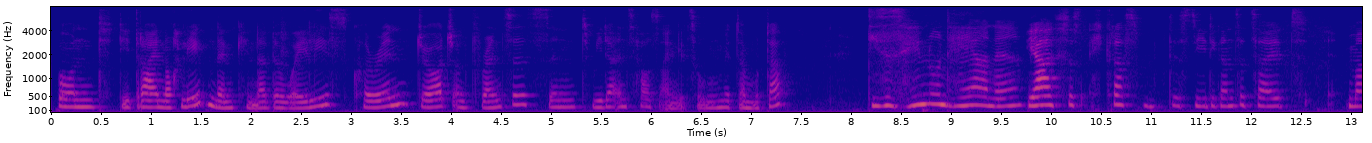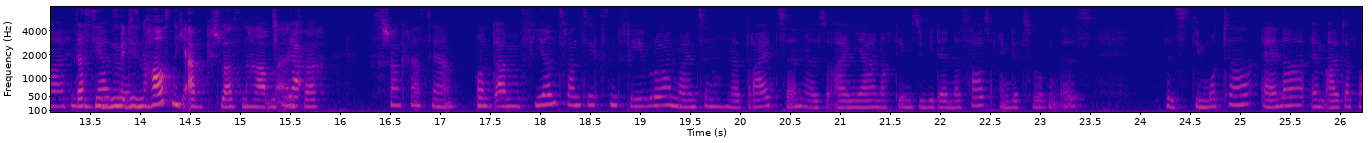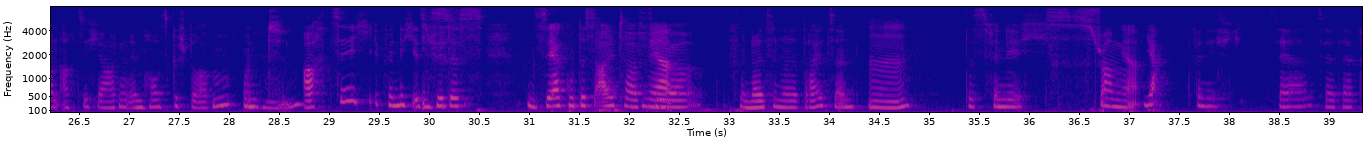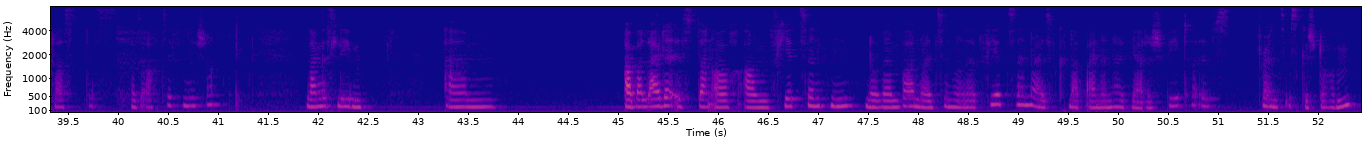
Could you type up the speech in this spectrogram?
und die drei noch lebenden Kinder der Whaleys, Corinne, George und Francis, sind wieder ins Haus eingezogen mit der Mutter. Dieses Hin und Her, ne? Ja, es ist echt krass, dass die die ganze Zeit mal hin Dass sie mit diesem Haus nicht abgeschlossen haben Ja. einfach. Das ist schon krass, ja. Und am 24. Februar 1913, also ein Jahr nachdem sie wieder in das Haus eingezogen ist, ist die Mutter Anna im Alter von 80 Jahren im Haus gestorben. Und 80, finde ich, ist, für Ist- das ein sehr gutes Alter für, Ja. für 1913. Mhm. Das finde ich, strong, ja. ja, finde ich sehr, sehr, sehr krass. Das, also 80 finde ich schon. Langes Leben. Ähm, aber leider ist dann auch am 14. November 1914, also knapp eineinhalb Jahre später, ist Francis gestorben.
